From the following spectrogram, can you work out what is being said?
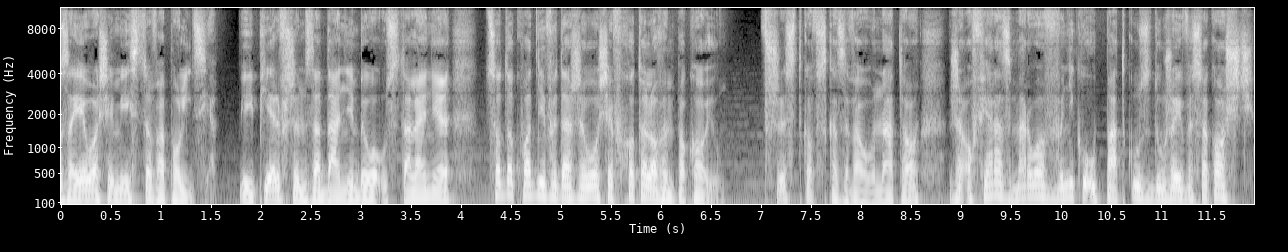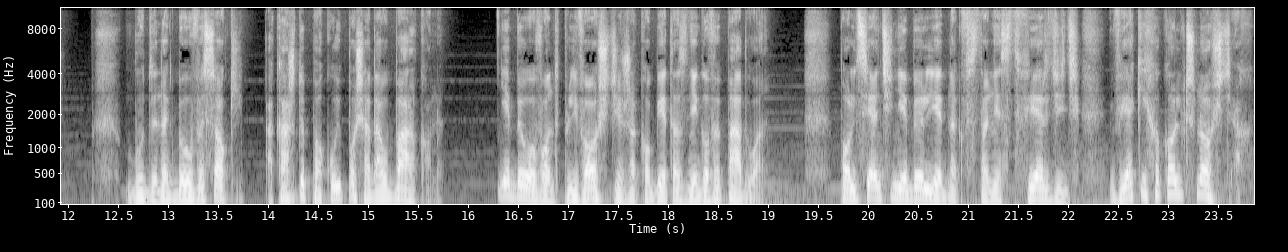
zajęła się miejscowa policja. Jej pierwszym zadaniem było ustalenie, co dokładnie wydarzyło się w hotelowym pokoju. Wszystko wskazywało na to, że ofiara zmarła w wyniku upadku z dużej wysokości. Budynek był wysoki, a każdy pokój posiadał balkon. Nie było wątpliwości, że kobieta z niego wypadła. Policjanci nie byli jednak w stanie stwierdzić, w jakich okolicznościach.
